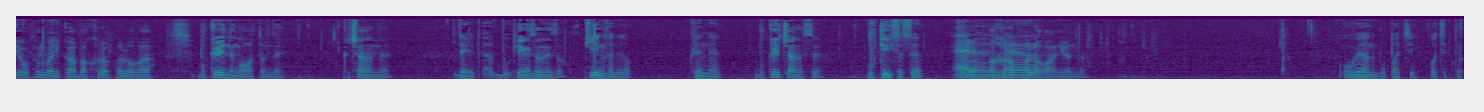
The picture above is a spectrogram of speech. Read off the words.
예고편 보니까 마크 러팔러가 묶여 있는 것 같던데. 그렇지 않았나요? 네, 뭐, 비행선에서 비행선에서 그랬나요? 묶여 있지 않았어요? 묶여 있었어요? I don't 마크 know. 러팔러가 아니었나? 어, 왜 나는 못 봤지? 어쨌든.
